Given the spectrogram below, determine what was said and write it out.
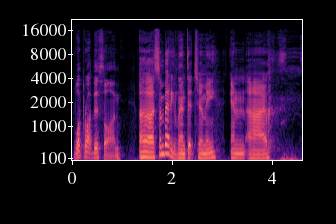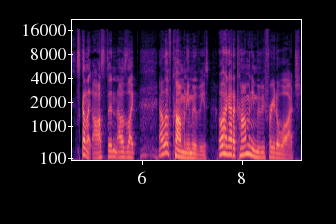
What brought this on? Uh, somebody lent it to me, and uh, it's kind of like Austin. I was like, I love comedy movies. Oh, I got a comedy movie for you to watch,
